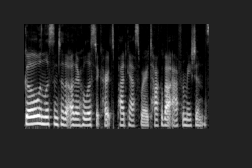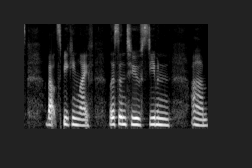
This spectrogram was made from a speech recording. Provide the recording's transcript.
go and listen to the other Holistic Hearts podcast where I talk about affirmations, about speaking life. Listen to Stephen, um,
